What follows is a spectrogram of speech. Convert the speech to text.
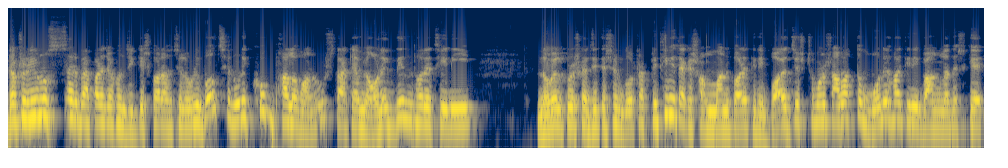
ডক্টর ইউনুসের ব্যাপারে যখন জিজ্ঞেস করা হয়েছিল, উনি বলছেন, উনি খুব ভালো মানুষ, তাকে আমি অনেকদিন ধরে চিনি নোবেল পুরস্কার জিতেছেন গোটা পৃথিবী তাকে সম্মান করে। তিনি বয়োজ্যেষ্ঠ মানুষ। আমার তো মনে হয় তিনি বাংলাদেশকে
